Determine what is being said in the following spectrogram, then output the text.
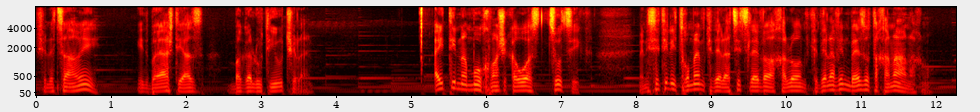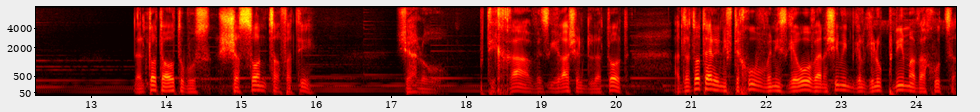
שלצערי התביישתי אז בגלותיות שלהם. הייתי נמוך, מה שקראו אז צוציק, וניסיתי להתרומם כדי להציץ לעבר החלון, כדי להבין באיזו תחנה אנחנו. דלתות האוטובוס, שסון צרפתי, שהיה לו פתיחה וסגירה של דלתות, הדלתות האלה נפתחו ונסגרו ואנשים התגלגלו פנימה והחוצה.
